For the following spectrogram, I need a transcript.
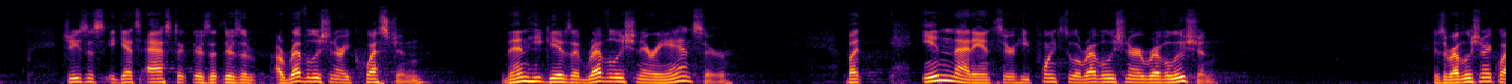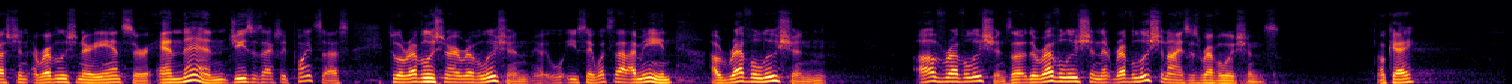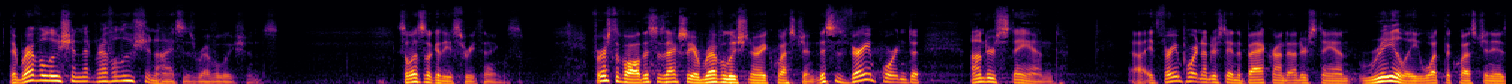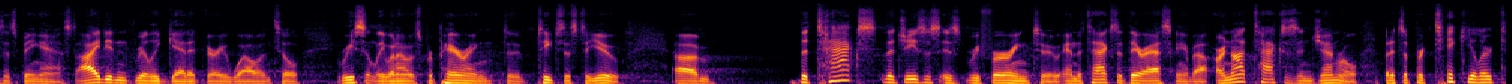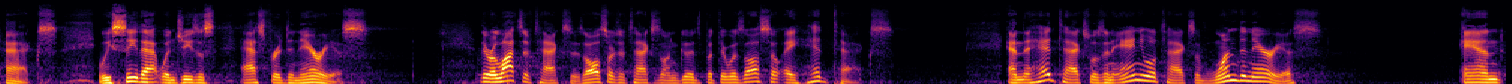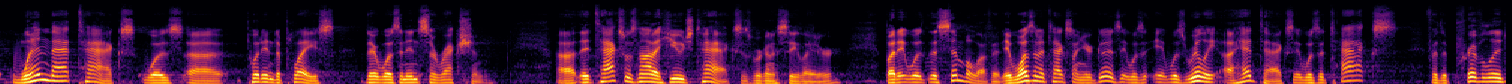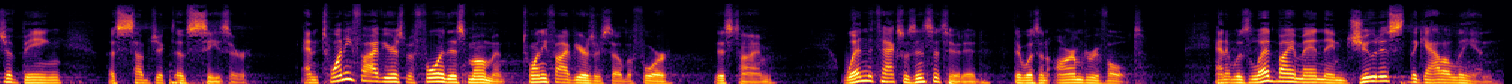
Jesus he gets asked, there's, a, there's a, a revolutionary question, then he gives a revolutionary answer, but in that answer, he points to a revolutionary revolution. There's a revolutionary question, a revolutionary answer, and then Jesus actually points us to a revolutionary revolution. You say, what's that? I mean, a revolution of revolutions, the revolution that revolutionizes revolutions. Okay? The revolution that revolutionizes revolutions. So let's look at these three things. First of all, this is actually a revolutionary question. This is very important to understand. Uh, it's very important to understand the background to understand really what the question is that's being asked. I didn't really get it very well until recently when I was preparing to teach this to you. Um, the tax that Jesus is referring to and the tax that they're asking about are not taxes in general, but it's a particular tax. We see that when Jesus asked for a denarius. There were lots of taxes, all sorts of taxes on goods, but there was also a head tax. And the head tax was an annual tax of one denarius. And when that tax was uh, put into place, there was an insurrection. Uh, the tax was not a huge tax, as we're going to see later, but it was the symbol of it. It wasn't a tax on your goods, it was, it was really a head tax. It was a tax for the privilege of being a subject of Caesar. And 25 years before this moment, 25 years or so before this time, when the tax was instituted, there was an armed revolt. And it was led by a man named Judas the Galilean.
